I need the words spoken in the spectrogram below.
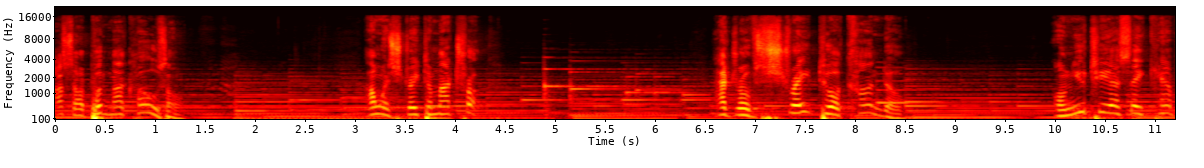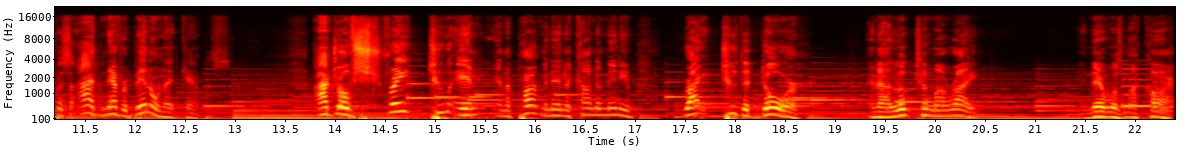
I started putting my clothes on. I went straight to my truck. I drove straight to a condo on UTSA campus. I'd never been on that campus. I drove straight to an, an apartment in a condominium, right to the door, and I looked to my right, and there was my car.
